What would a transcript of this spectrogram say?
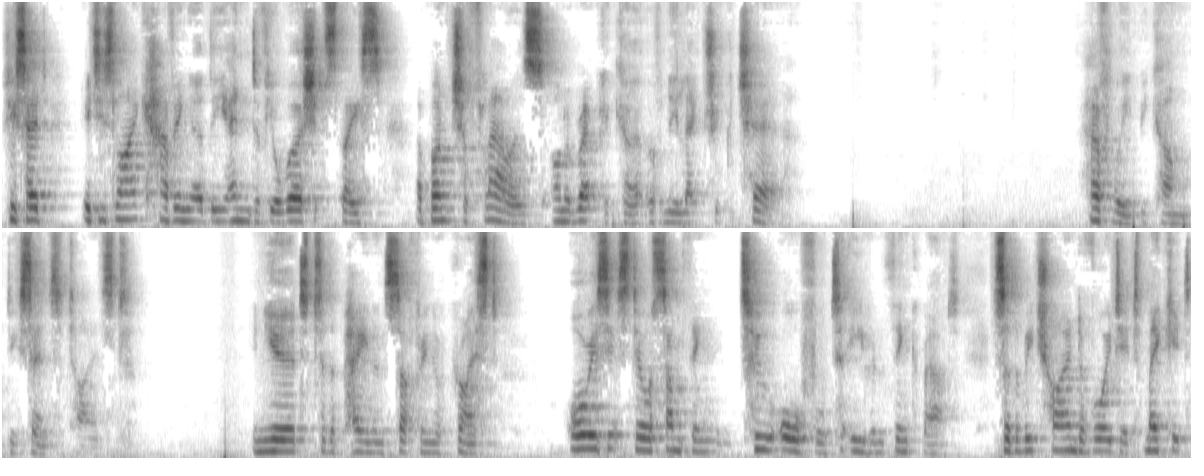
She said, It is like having at the end of your worship space a bunch of flowers on a replica of an electric chair. Have we become desensitized, inured to the pain and suffering of Christ, or is it still something too awful to even think about, so that we try and avoid it, make it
